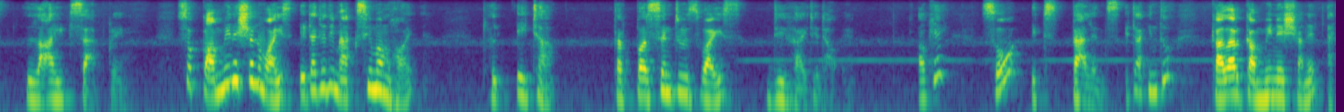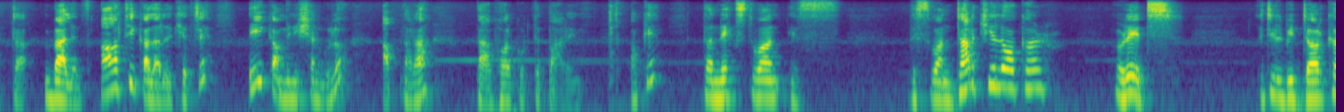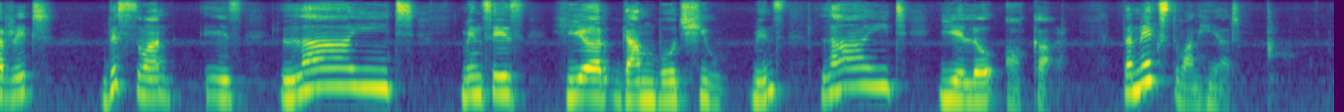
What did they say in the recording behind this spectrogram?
light sap green so, combination wise এটা যদি maximum হয় তাহলে এটা তার পার্সেন্টেজ ওয়াইজ ডিভাইডেড হবে ওকে সো ইটস ব্যালেন্স এটা কিন্তু কালার কম্বিনেশনের একটা ব্যালেন্স আর্থি কালারের ক্ষেত্রে এই কম্বিনেশনগুলো আপনারা ব্যবহার করতে পারেন okay the next one is this one dark yellow ochre red little bit darker red this one is light means is here gamboge hue means light yellow ochre. The next one here,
